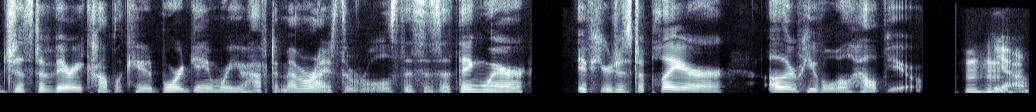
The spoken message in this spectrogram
just a very complicated board game where you have to memorize the rules. This is a thing where if you're just a player, other people will help you. Mhm. Yeah.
